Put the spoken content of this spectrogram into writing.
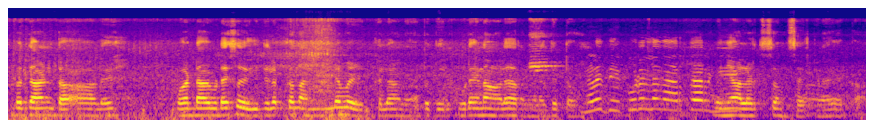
അപ്പോൾ ഇതാണ് ആൾ. വേണ്ട അവിടെ സൈഡിലൊക്കെ നല്ല വഴുക്കലാണ്. അപ്പോൾ ഇതിൽ കൂടെയാണ് ആൾ ഇറങ്ങുന്നത് കേട്ടോ ഞാൻ ആളടുത്ത് സംസാരിക്കണ കേൾക്കാം.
